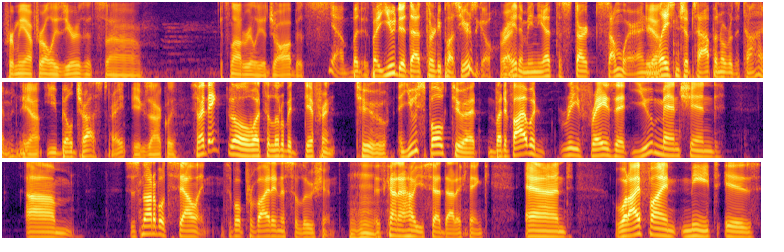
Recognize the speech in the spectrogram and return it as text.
for me after all these years it's uh it's not really a job it's Yeah, but it's- but you did that thirty plus years ago, right? Right. I mean, you have to start somewhere, and Yeah. relationships happen over the time. and Yeah. you build trust, right? exactly So I think though what's a little bit different too. You spoke to it, but if I would rephrase it, you mentioned um so it's not about selling. It's about providing a solution. It's kind of how you said that, I think. And what I find neat is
